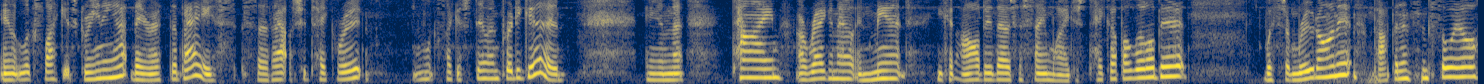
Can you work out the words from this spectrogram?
And it looks like it's greening up there at the base. So that should take root. It looks like it's doing pretty good. And uh, thyme, oregano, and mint, you can all do those the same way. Just take up a little bit with some root on it, pop it in some soil,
